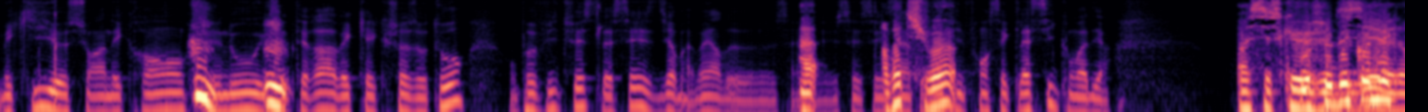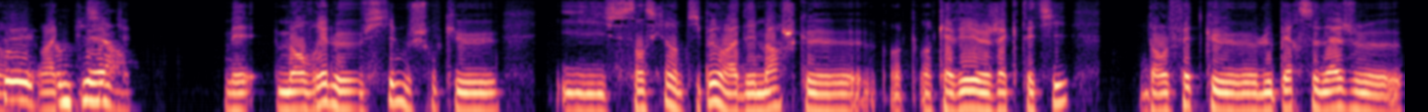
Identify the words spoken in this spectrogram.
mais qui euh, sur un écran chez nous, etc., avec quelque chose autour, on peut vite fait se lasser et se dire bah merde, euh, c'est Ah, c'est c'est en c'est fait, un tu vois- français classique, on va dire. Ah, c'est ce que Faut je se disais déconnecter, dans- dans la comme critique. Pierre. Mais, mais en vrai, le film, je trouve que il s'inscrit un petit peu dans la démarche que qu'avait Jacques Tati, dans le fait que le personnage euh,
